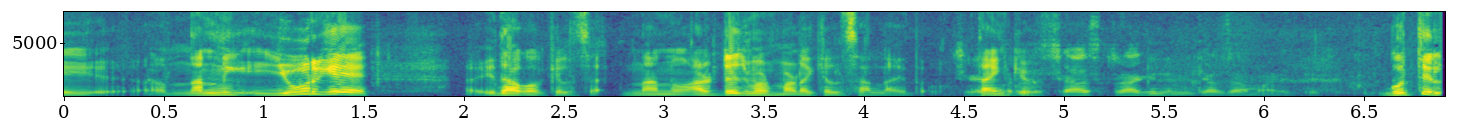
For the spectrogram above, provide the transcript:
ನನಗೆ ಇವ್ರಿಗೆ ಇದಾಗೋ ಕೆಲಸ. ನಾನು ಅಡ್ವರ್ಟೈಸ್ಮೆಂಟ್ ಮಾಡೋ ಕೆಲಸ ಅಲ್ಲ ಇದು. ಥ್ಯಾಂಕ್ ಯು ಶಾಸಕರಾಗಿ ನಿಮ್ಮ ಕೆಲಸ ಮಾಡಿದ್ದೀರಿ. ಗೊತ್ತಿಲ್ಲ.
